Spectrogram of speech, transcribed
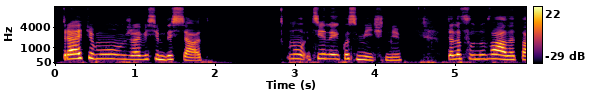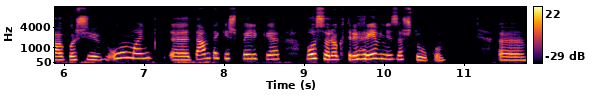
в третьому вже 80. Ну, ціни космічні. Телефонували також і в Умань, е, там такі шпильки по 43 гривні за штуку. Е,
